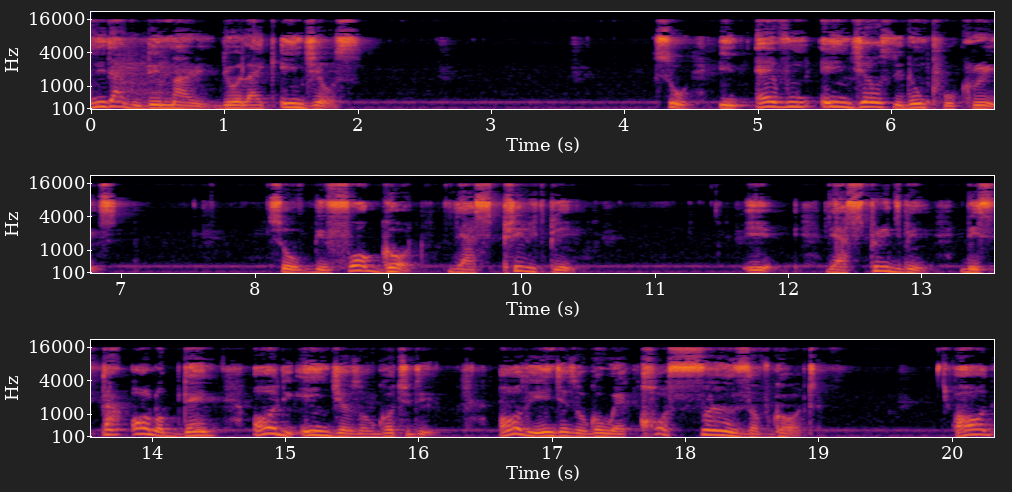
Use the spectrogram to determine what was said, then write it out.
neither do they marry. They were like angels. So in heaven, angels they don't procreate. So before God, they are spirit. They are spirit being. They stand all of them, all the angels of God today, all the angels of God were called sons of God all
